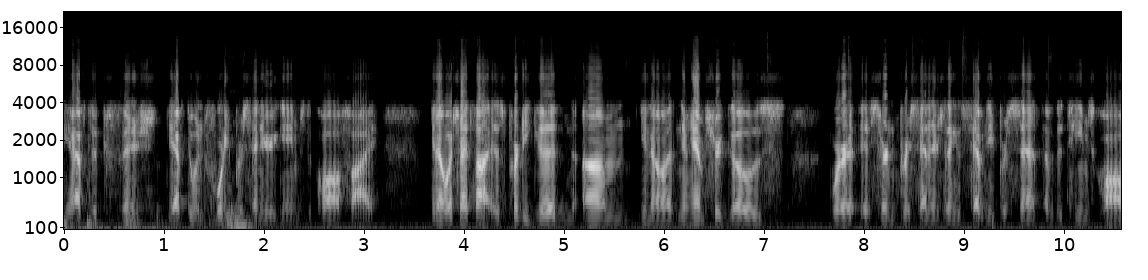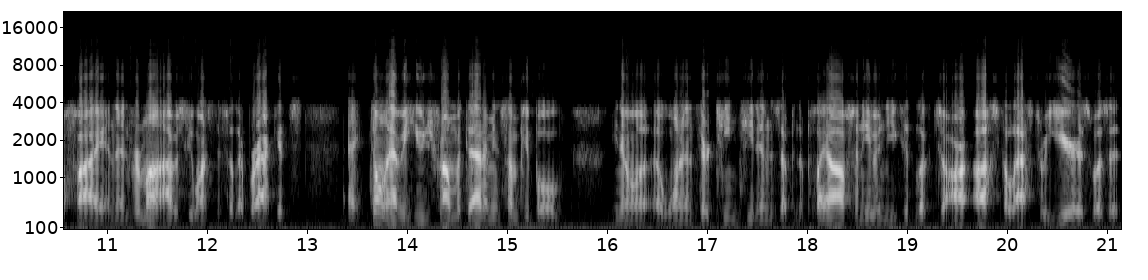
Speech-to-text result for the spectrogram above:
you have to finish. You have to win 40% of your games to qualify. You know, which I thought is pretty good. Um, you know, New Hampshire goes where a certain percentage, I think it's 70% of the teams qualify, and then Vermont obviously wants to fill their brackets. I don't have a huge problem with that. I mean, some people, you know, a, one in 13 team ends up in the playoffs, and even you could look to our, us the last three years. Was it,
